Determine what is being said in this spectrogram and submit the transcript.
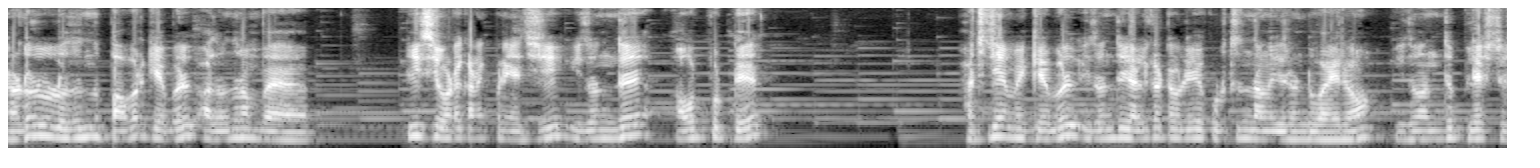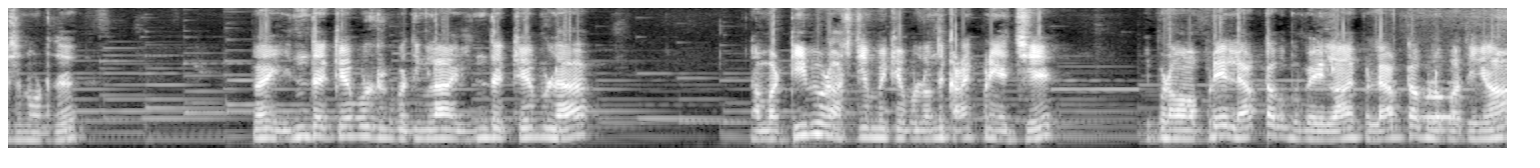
நடுவில் உள்ளது வந்து பவர் கேபிள் அது வந்து நம்ம பிசியோட கனெக்ட் பண்ணியாச்சு. இது வந்து அவுட்புட்டு ஹச்டிஎம்ஐ கேபிள் இது வந்து எல்கட்டோலேயே கொடுத்துருந்தாங்க இது ரெண்டு வயரும் இது வந்து ப்ளே ஸ்டேஷனோடது இப்போ இந்த கேபிள் இருக்குது பார்த்தீங்களா இந்த கேபிளை நம்ம டிவியோட ஹச்டிஎம்ஐ கேபிள் வந்து கனெக்ட் பண்ணியாச்சு. இப்போ நம்ம அப்படியே லேப்டாப்புக்கு போயிடலாம். இப்போ லேப்டாப்பில் பார்த்தீங்கன்னா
